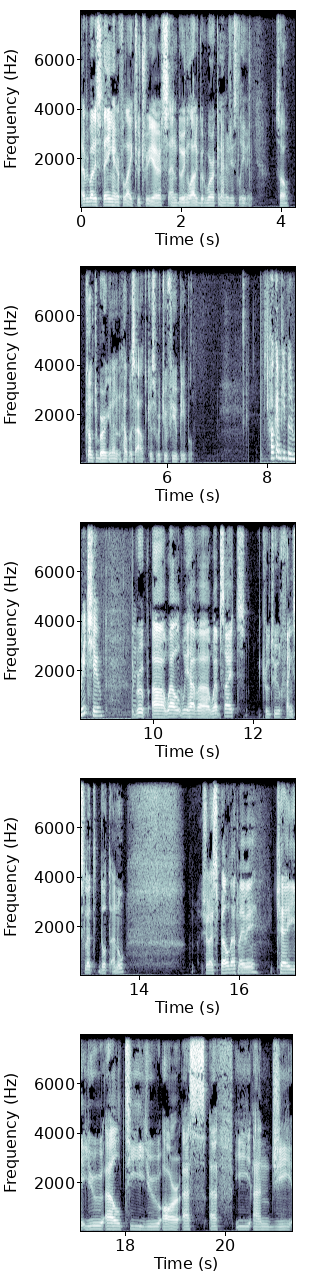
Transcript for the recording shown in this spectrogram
Everybody's staying here for like two, three years and doing a lot of good work, and energy's leaving. So come to Bergen and help us out, because we're too few people. How can people reach you? The group. Uh, well, we have a website, kulturfengselet.no. Should I spell that maybe? K U L T U R S F E N G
